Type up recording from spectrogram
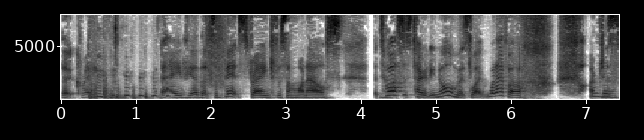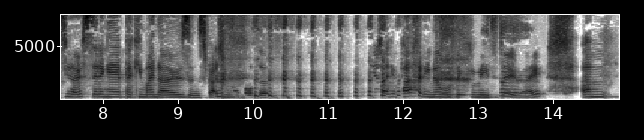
that creates behavior that's a bit strange for someone else. But to us it's totally normal. It's like whatever. I'm just yeah. you know sitting here picking my nose and scratching my bottom. It's like a perfectly normal thing for me to do right? Um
